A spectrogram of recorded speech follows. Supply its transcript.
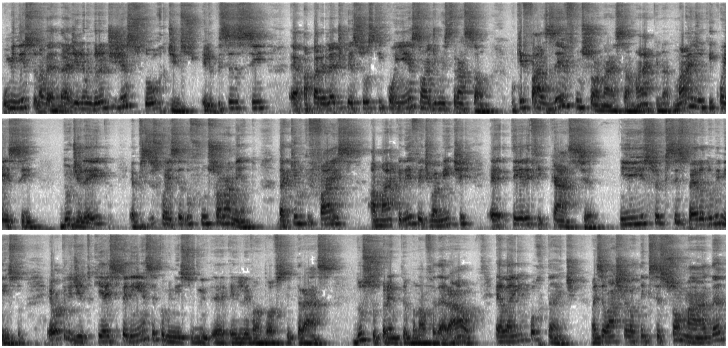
O ministro, na verdade, ele é um grande gestor disso. Ele precisa se é, aparelhar de pessoas que conheçam a administração. Porque fazer funcionar essa máquina, mais do que conhecer do direito, é preciso conhecer do funcionamento, daquilo que faz a máquina efetivamente é, ter eficácia. E isso é que se espera do ministro. Eu acredito que a experiência que o ministro é, Lewandowski traz do Supremo Tribunal Federal, ela é importante, mas eu acho que ela tem que ser somada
